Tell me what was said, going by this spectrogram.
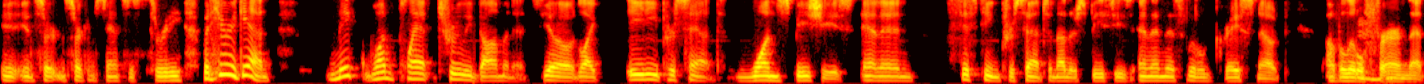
in, in certain circumstances three, but here again, make one plant truly dominant. You know, like eighty percent one species, and then fifteen percent another species, and then this little grace note of a little mm-hmm. fern that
